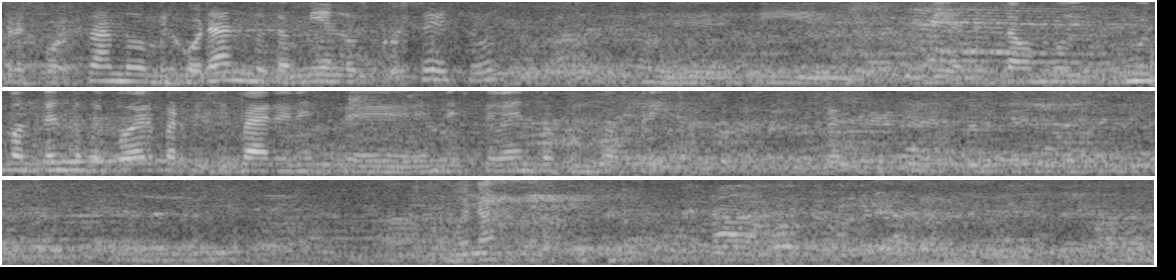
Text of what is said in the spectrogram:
reforzando, mejorando también los procesos. Eh, y bien, estamos muy, contentos de poder participar en este, en este evento junto a Frida. Gracias. Buenas. Mi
